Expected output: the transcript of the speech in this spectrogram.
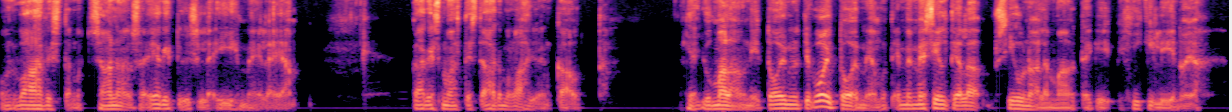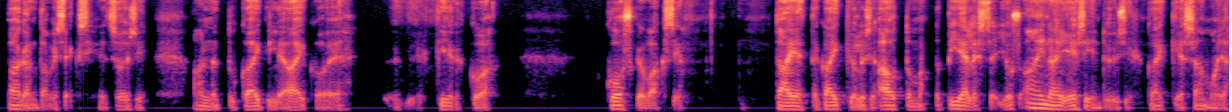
on vahvistanut sanansa erityisille ihmeille ja karismaattisten armolahjojen kautta. Ja Jumala on niin toiminut ja voi toimia, mutta emme me silti olla siunailemaan jotenkin hikiliinoja parantamiseksi, että se olisi annettu kaikille aikojen kirkkoa koskevaksi. Tai että kaikki olisi auttamatta pielessä, jos aina ei esiintyisi kaikkia samoja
